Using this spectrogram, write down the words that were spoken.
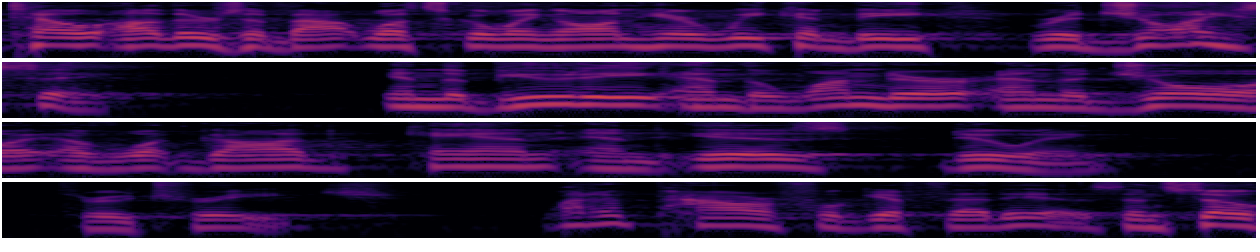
tell others about what's going on here, we can be rejoicing in the beauty and the wonder and the joy of what God can and is doing through Trietsch. What a powerful gift that is. And so,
